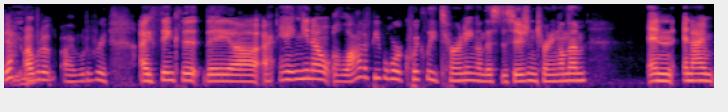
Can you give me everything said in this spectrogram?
Yeah, you know? I would have. I would agree. I think that they, uh, and you know, a lot of people were quickly turning on this decision, turning on them, and and I'm,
